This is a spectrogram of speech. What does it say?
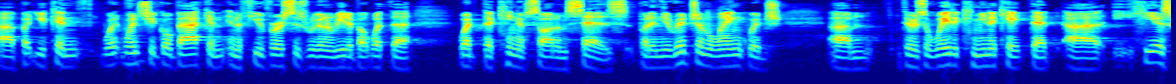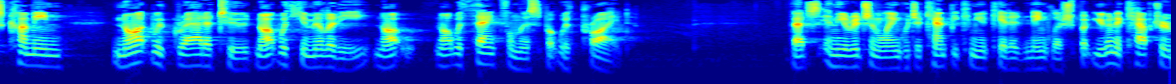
uh, but you can w- once you go back in, in a few verses, we're going to read about what the what the king of Sodom says. But in the original language, um, there's a way to communicate that uh, he is coming not with gratitude, not with humility, not not with thankfulness, but with pride. That's in the original language. It can't be communicated in English, but you're going to capture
